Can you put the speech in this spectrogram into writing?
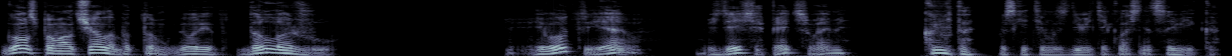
Голос помолчал, а потом говорит, доложу. И вот я здесь опять с вами. — Круто! — восхитилась девятиклассница Вика.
